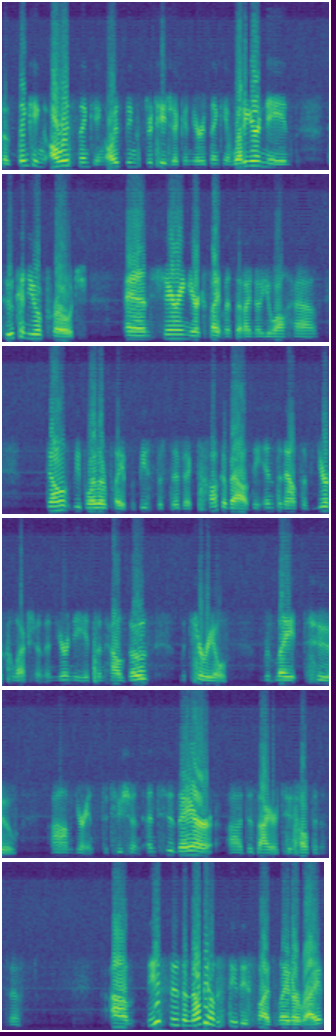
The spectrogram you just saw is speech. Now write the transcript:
So thinking, always thinking, always being strategic, and you're thinking, what are your needs? Who can you approach? And sharing your excitement that I know you all have don't be boilerplate, but be specific. Talk about the ins and outs of your collection and your needs and how those materials relate to um, your institution and to their uh, desire to help and assist. Um, these, Susan, they'll be able to see these slides later, right?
